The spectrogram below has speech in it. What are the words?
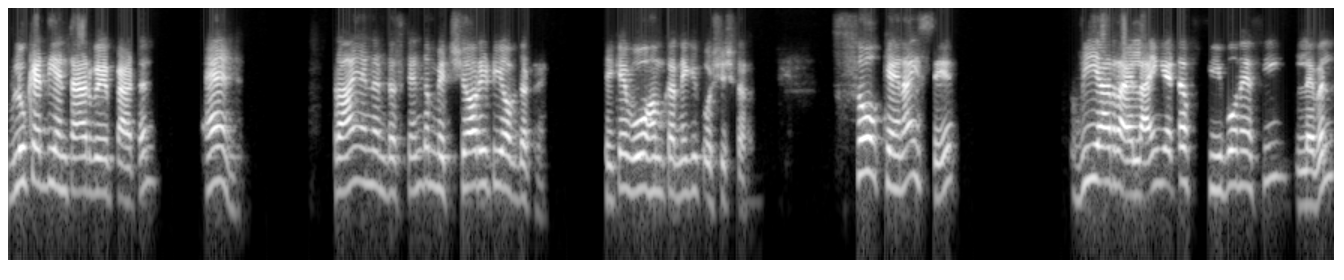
look at the entire wave pattern and try and understand the maturity of the trend. ठीक है वो हम करने की कोशिश कर सो कैन आई से we are lying at a Fibonacci level.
